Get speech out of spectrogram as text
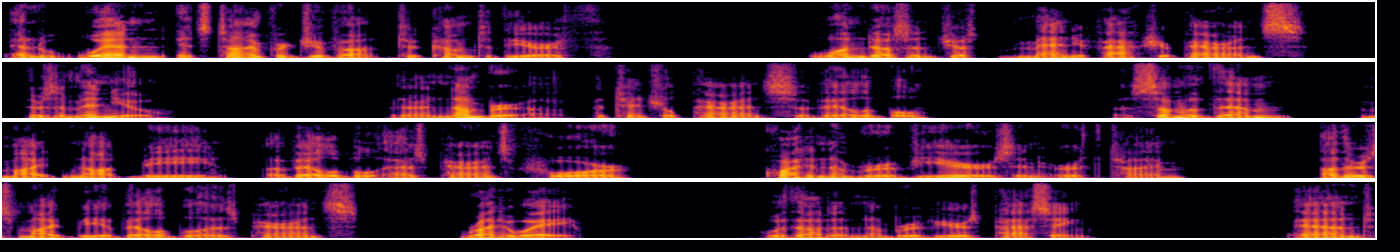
And when it's time for Jiva to come to the earth, one doesn't just manufacture parents, there's a menu. There are a number of potential parents available. Some of them might not be available as parents for quite a number of years in Earth time. Others might be available as parents right away without a number of years passing. And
